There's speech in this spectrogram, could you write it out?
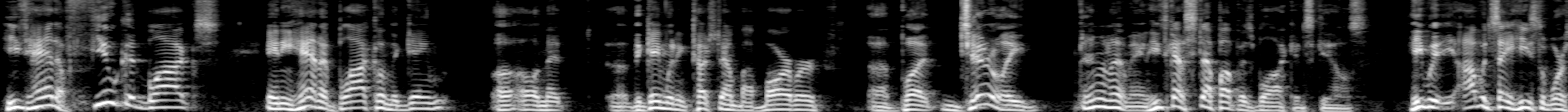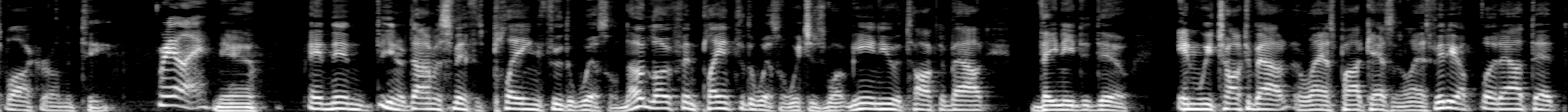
He's had a few good blocks, and he had a block on the game uh, on that uh, the game-winning touchdown by Barber. Uh, but generally, I don't know, man. He's got to step up his blocking skills. He would, I would say, he's the worst blocker on the team. Really? Yeah. And then, you know, Donovan Smith is playing through the whistle. No loafing, playing through the whistle, which is what me and you had talked about they need to do. And we talked about in the last podcast and the last video I put out that,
